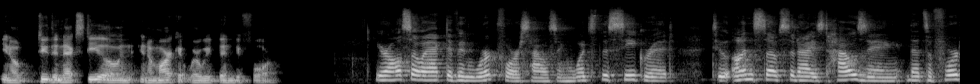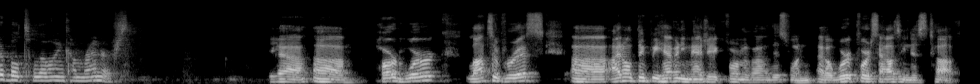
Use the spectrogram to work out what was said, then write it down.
you know, do the next deal in, in a market where we've been before. You're also active in workforce housing. What's the secret? To unsubsidized housing that's affordable to low income renters? Yeah, uh, hard work, lots of risk. Uh, I don't think we have any magic formula on this one. Uh, workforce housing is tough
